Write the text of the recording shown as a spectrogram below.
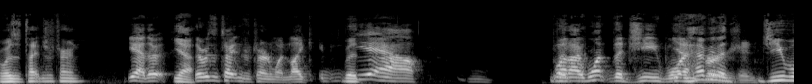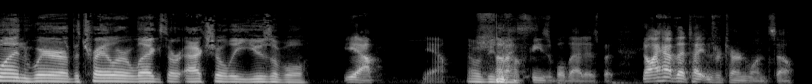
or was it Titans Return? Yeah, there, Yeah. there was a Titans Return one. Like, But- yeah, but, but- I want the G one yeah, having version. a G one where the trailer legs are actually usable. yeah, yeah. That would be I don't know how feasible that is, but no, I have that Titans Return one. So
